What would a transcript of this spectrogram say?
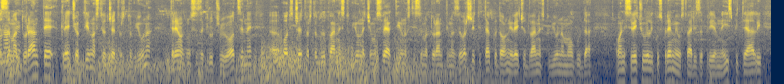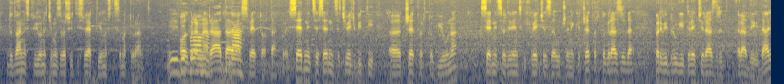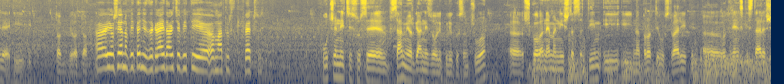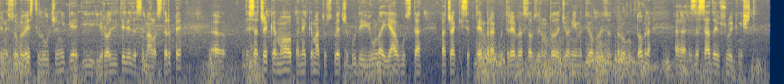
maturanti? Za maturante kreću aktivnosti od 4. juna, trenutno se zaključuju ocene, od 4. do 12. juna ćemo sve aktivnosti sa maturantima završiti, tako da oni već od 12. juna mogu da Oni se već uveliko spremaju u stvari za prijemne ispite, ali do 12. juna ćemo završiti sve aktivnosti sa maturantima. Odbrana rada, Da. sve to, tako je. Sednice, sednica će već biti e, 4. juna, sednica odeljenskih veća za učenike četvrtog razreda, prvi, drugi i treći razred rade i dalje i to bi bilo to. A, još jedno pitanje za kraj, da li će biti e, maturskih večeri? Učenici su se sami organizovali koliko sam čuo, E, škola nema ništa sa tim i, i naprotiv u stvari e, odeljenske starešine su obavestile učenike i, i roditelje da se malo strpe, da sad čekamo ovo pa neka matursko veče bude i jula i avgusta, pa čak i septembra ako treba, s obzirom to da će oni imati obavezu od 1. oktobra, za sada još uvek ništa.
